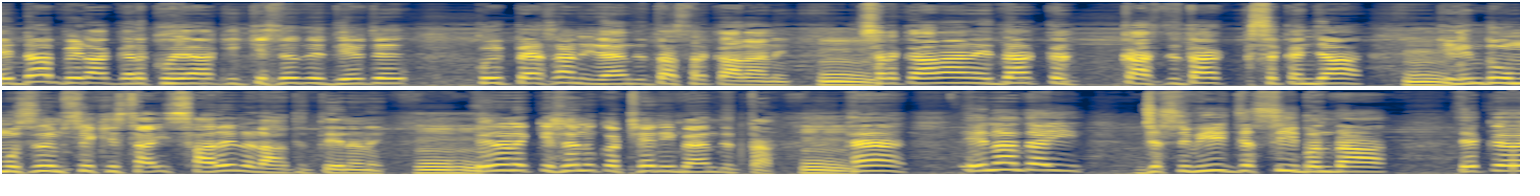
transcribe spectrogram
ਐਡਾ ਬੇੜਾ ਗਰਕ ਹੋਇਆ ਕਿ ਕਿਸੇ ਦੇ ਦੇਹ 'ਚ ਕੋਈ ਪੈਸਾ ਨਹੀਂ ਰਹਿਣ ਦਿੱਤਾ ਸਰਕਾਰਾਂ ਨੇ। ਸਰਕਾਰਾਂ ਨੇ ਐਡਾ ਕੱਸ ਦਿੱਤਾ ਸਕੰਜਾ। ਕਿ ਹਿੰਦੂ ਮੁਸਲਿਮ ਸਿੱਖ ਈਸਾਈ ਸਾਰੇ ਲੜਾ ਦਿੱਤੇ ਇਹਨਾਂ ਨੇ। ਇਹਨਾਂ ਨੇ ਕਿਸੇ ਨੂੰ ਇਕੱਠੇ ਨਹੀਂ ਬਹਿਣ ਦਿੱਤਾ। ਹੈ ਇਹਨਾਂ ਦਾ ਹੀ ਜਸਵੀਰ ਜੱਸੀ ਬੰਦਾ ਇੱਕ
